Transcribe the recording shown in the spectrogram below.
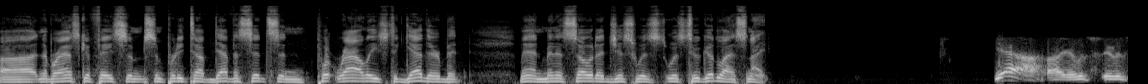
uh, Nebraska faced some some pretty tough deficits and put rallies together. But man, Minnesota just was was too good last night. Yeah, uh, it was it was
